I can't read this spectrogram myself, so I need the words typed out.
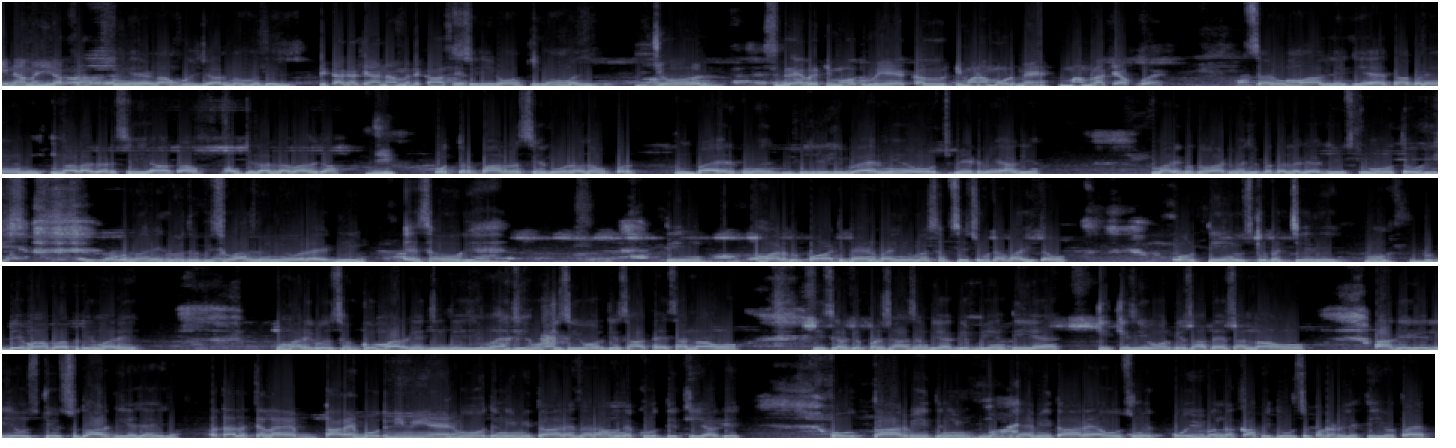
की नाम है जी आपका? मेरा नाम गुलजार मोहम्मद है जी। पिता का क्या नाम है कहाँ से श्री रौनकी मोहम्मद जी। जो ड्राइवर की मौत हुई है कल टिवाना मोड़ में मामला क्या हुआ है? सर वो माल लेके आया था अपने नालागढ़ से यहाँ का जलालाबाद का। जी। वो तरपाल रस्से घोर रहा था ऊपर वायर में बिजली की वायर में वो चपेट में आ गया। हमारे को तो आठ बजे पता लगा कि उसकी मौत हो गई। हमारे को तो विश्वास भी नहीं हो रहा है कि ऐसा हो गया है। तीन हमारे तो पाँच बहन भाइयों का सबसे छोटा भाई था वो। और तीन उसके बच्चे थे बुढ़े माँ बाप थे। हमारे हमारे को सबको मार गए जिंदे जी मार गए और किसी और के साथ ऐसा ना हो। इस करके प्रशासन के आगे बेनती है कि किसी और के साथ ऐसा ना हो। आगे के लिए उसके सुधार किया जाएगा। पता चला है तारें बहुत नीवी हैं। बहुत नीमी तार है सर हमने खुद देखी आगे। वो तार भी इतनी हैवी तार है उसमें कोई भी बंदा काफी दूर से पकड़ लेती है वो तार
